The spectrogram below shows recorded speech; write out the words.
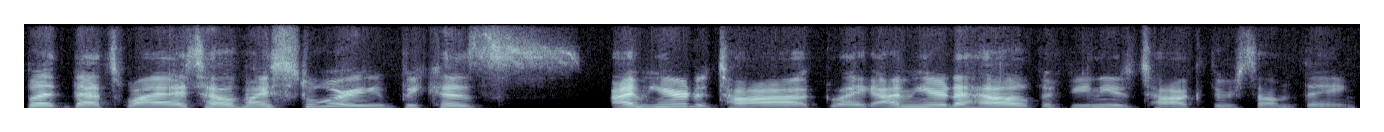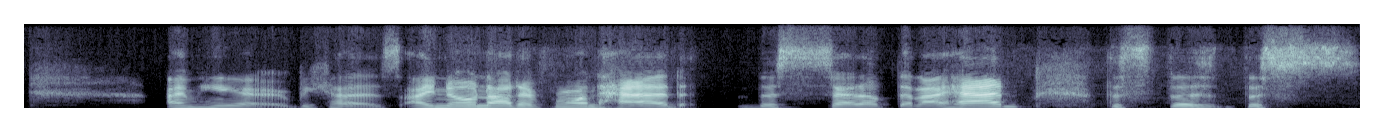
but that's why i tell my story because i'm here to talk like i'm here to help if you need to talk through something I'm here because I know not everyone had the setup that I had. This, the, this,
